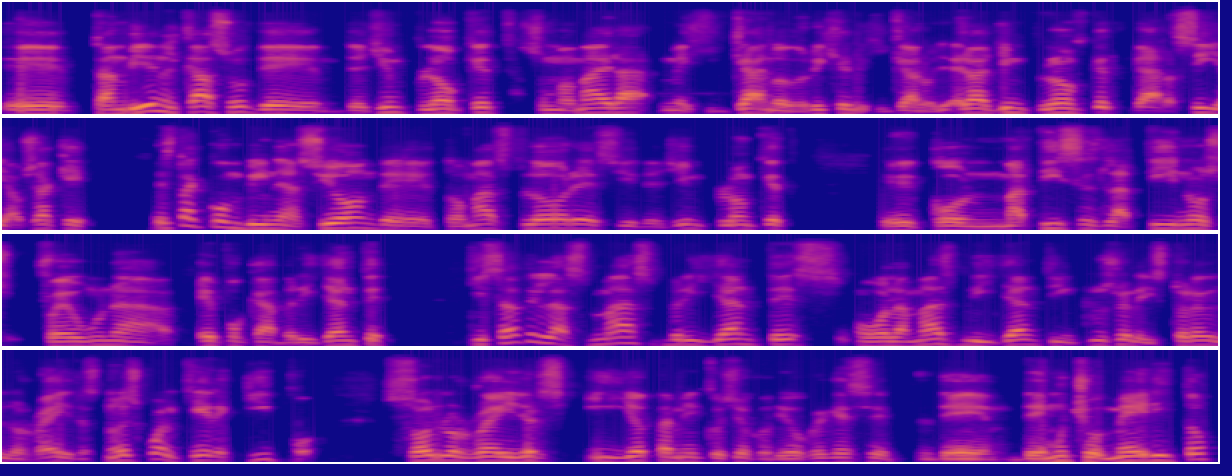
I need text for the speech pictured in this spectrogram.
eh, también el caso de, de, Jim Plunkett, su mamá era mexicano, de origen mexicano, era Jim Plunkett García, o sea que esta combinación de Tomás Flores y de Jim Plunkett eh, con matices latinos fue una época brillante, quizá de las más brillantes o la más brillante incluso en la historia de los Raiders. No es cualquier equipo, son los Raiders y yo también coincido contigo, creo que es de, de mucho mérito.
